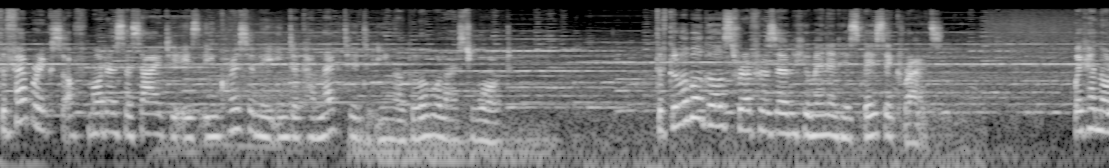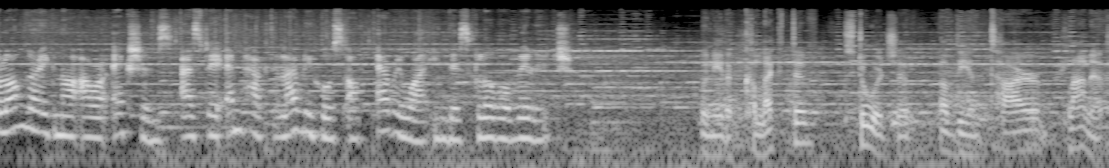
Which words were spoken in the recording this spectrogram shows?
The fabrics of modern society is increasingly interconnected in a globalized world. The global goals represent humanity's basic rights. We can no longer ignore our actions as they impact the livelihoods of everyone in this global village. We need a collective stewardship of the entire planet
